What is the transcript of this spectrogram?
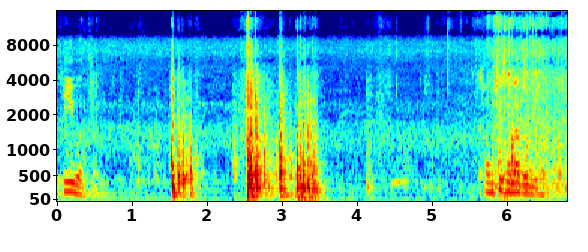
ती होत खाऊची सल्ला करूया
